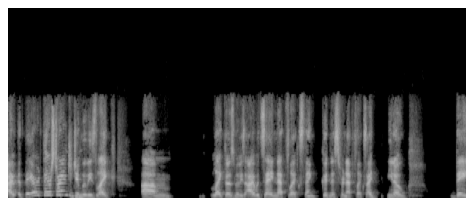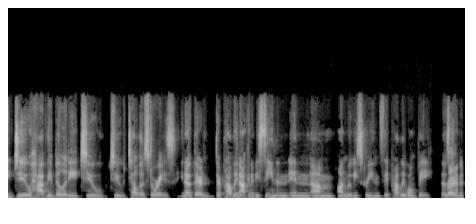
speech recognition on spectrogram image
I, they're they're starting to do movies like, um, like those movies. I would say Netflix. Thank goodness for Netflix. I you know, they do have the ability to to tell those stories. You know, they're they're probably not going to be seen in in um, on movie screens. They probably won't be those right. kind of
